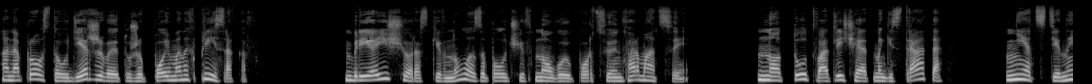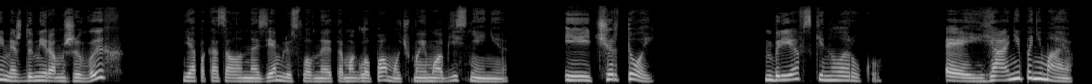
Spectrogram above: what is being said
она просто удерживает уже пойманных призраков. Брия еще раз кивнула, заполучив новую порцию информации. Но тут, в отличие от магистрата, нет стены между миром живых, я показала на землю, словно это могло помочь моему объяснению, и чертой. Брия вскинула руку. «Эй, я не понимаю,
